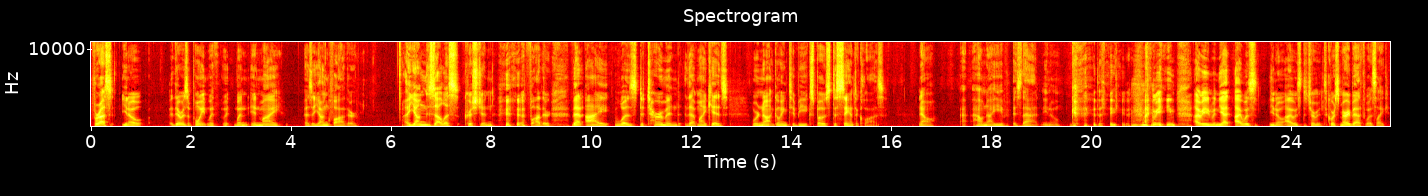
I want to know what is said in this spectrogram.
for us you know there was a point with when in my as a young father a young zealous christian father that i was determined that my kids were not going to be exposed to santa claus now how naive is that? You know, I mean, I mean, and yet I was, you know, I was determined. Of course, Mary Beth was like,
